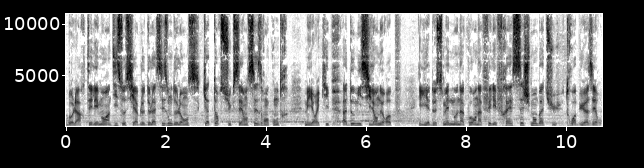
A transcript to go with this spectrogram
Bollard, élément indissociable de la saison de Lens, 14 succès en 16 rencontres, meilleure équipe à domicile en Europe. Il y a deux semaines, Monaco en a fait les frais sèchement battus, 3 buts à 0.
